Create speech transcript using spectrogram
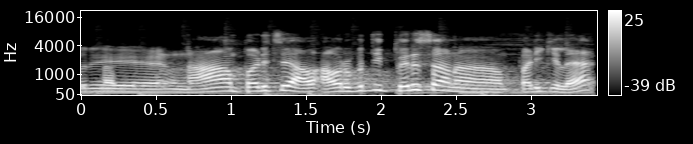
ஒரு ஆரம்பிச்சு நான் படிச்சு அவ- அவரை பத்தி பெருசா நான் படிக்கல.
